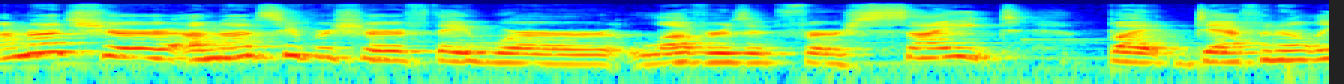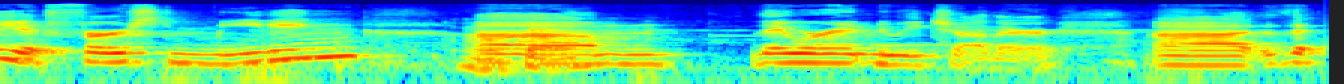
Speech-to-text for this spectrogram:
I'm not sure, I'm not super sure if they were lovers at first sight, but definitely at first meeting. Okay. Um, they were into each other. Uh, th-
